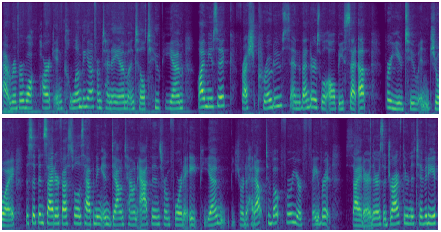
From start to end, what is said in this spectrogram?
at Riverwalk Park in Columbia from 10 a.m. until 2 p.m. Live music, fresh produce, and vendors will all be set up for you to enjoy. The Sip and Cider Festival is happening in downtown Athens from 4 to 8 p.m. Be sure to head out to vote for your favorite cider. There is a drive-through nativity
